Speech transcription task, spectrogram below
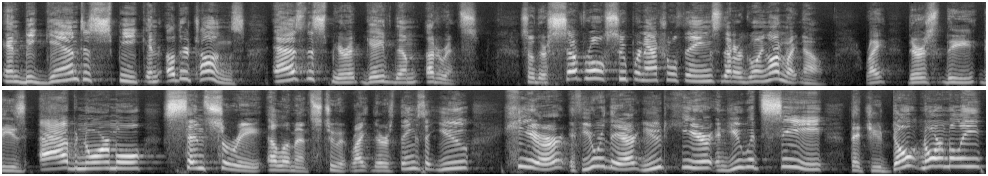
and began to speak in other tongues as the Spirit gave them utterance. So there's several supernatural things that are going on right now, right? There's the, these abnormal sensory elements to it, right? There's things that you hear, if you were there, you'd hear and you would see that you don't normally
